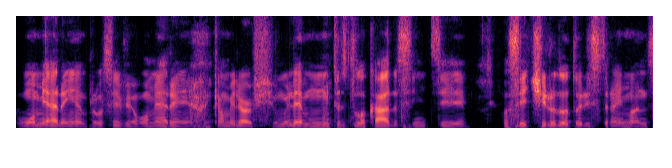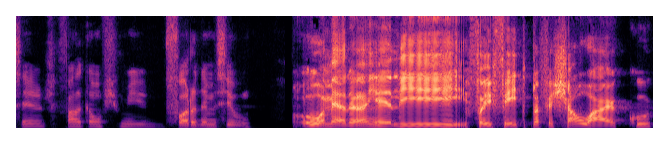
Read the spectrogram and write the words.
O Homem-Aranha, pra você ver, o Homem-Aranha, que é o melhor filme, ele é muito deslocado, assim. Você, você tira o Doutor Estranho, mano, você fala que é um filme fora do MCU. O Homem-Aranha, ele foi feito para fechar o arco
